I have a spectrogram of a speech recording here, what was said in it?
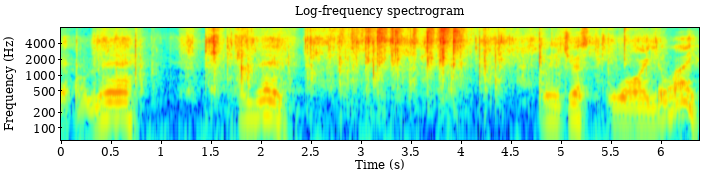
Get on there and then we just wind away.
